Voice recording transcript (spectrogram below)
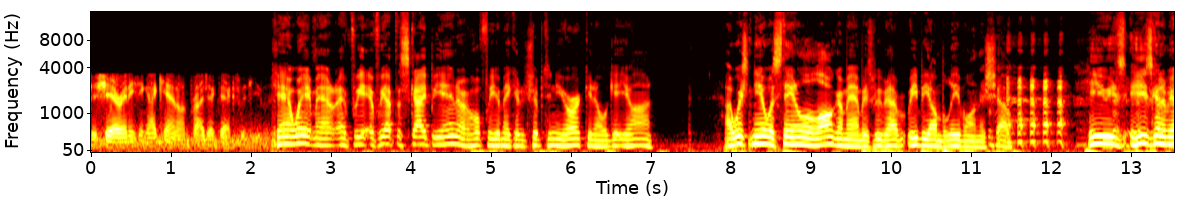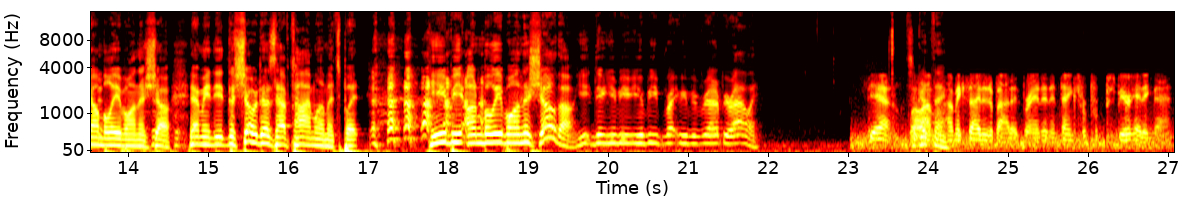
to share anything I can on Project X with you. Can't wait, man. If we if we have to Skype you in, or hopefully you're making a trip to New York, you know, we'll get you on. I wish Neil was staying a little longer, man, because we would have we'd be unbelievable on this show. he's he's going to be unbelievable on this show. I mean, the, the show does have time limits, but he'd be unbelievable on this show, though. You you'd be you'd be right, you'd be right up your alley. Yeah, It's a well, good I'm, thing. I'm excited about it, Brandon, and thanks for spearheading that.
